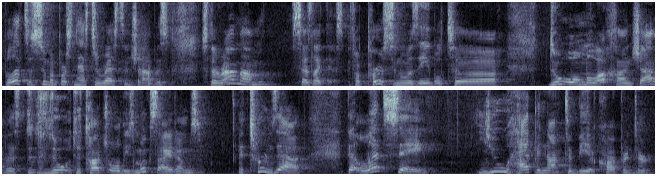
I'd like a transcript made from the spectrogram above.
but let's assume a person has to rest on Shabbos. So the Rambam says like this: If a person was able to do all malacha on Shabbos, to, do, to touch all these muksa items, it turns out that let's say you happen not to be a carpenter,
